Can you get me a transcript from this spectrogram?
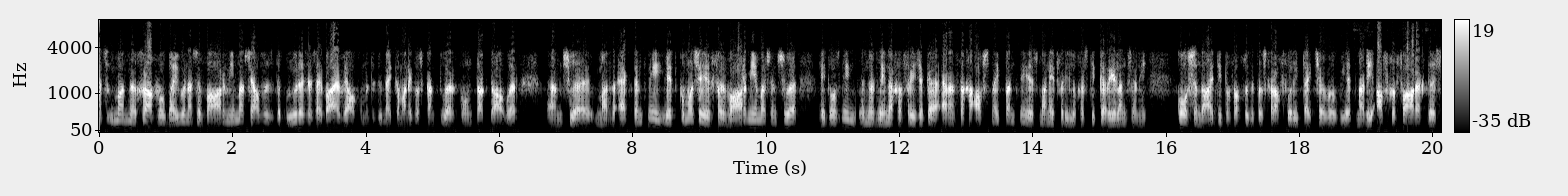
as iemand nou graag wil bywoon as 'n waarnemer, selfs as dit 'n boer is, is hy baie welkom om te doen. Hy kan maar net ons kantoor kontak daaroor. Ehm um, so, maar ek dink nie, jy weet, kom ons sê vir waarnemers en so het ons nie noodwendig 'n vreeslike ernstige afsnypunt nie, dis maar net vir die logistieke reëlings en die kos en daai tipe van goed wat ons graag voor die tyd sou wil weet, maar die afgevaardigdes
